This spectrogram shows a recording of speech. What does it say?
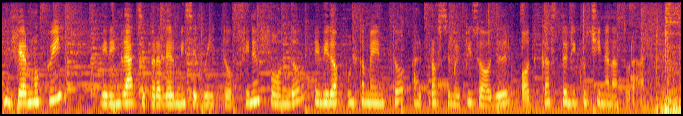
Mi fermo qui, vi ringrazio per avermi seguito fino in fondo e vi do appuntamento al prossimo episodio del podcast di Cucina Naturale.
